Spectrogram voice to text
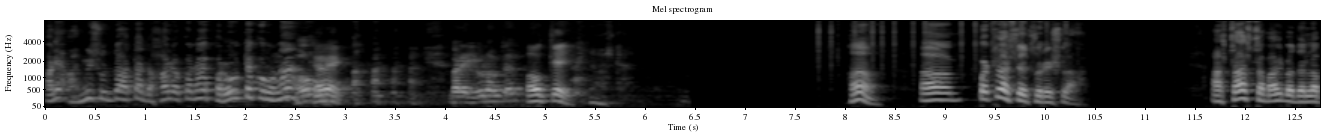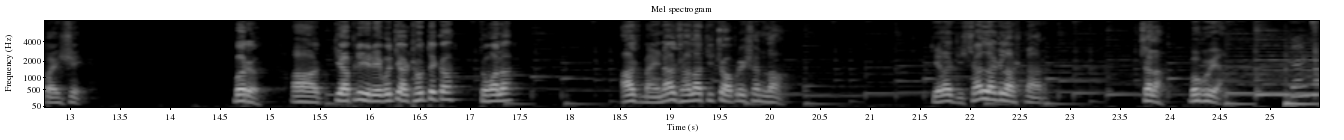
आणि आम्ही सुद्धा आता दहा लोकांना प्रवृत्त करू ना? हो. बरं येऊ डॉक्टर ओके हां अं, पटलं असेल सुरेशला. असाच समाज बदलला पाहिजे. बरं अं, ती आपली रेवती आठवते का तुम्हाला? आज महिना झाला तिच्या ऑपरेशनला. तिला दिसायला लागलं असणार. चला बघूया. конец.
